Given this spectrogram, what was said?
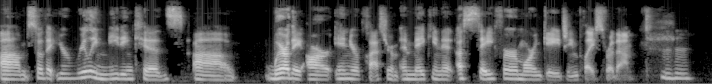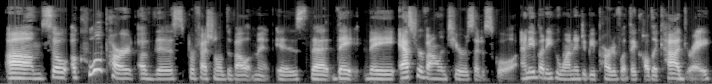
um, so that you're really meeting kids uh, where they are in your classroom and making it a safer more engaging place for them mm-hmm. Um, so a cool part of this professional development is that they they asked for volunteers at a school. Anybody who wanted to be part of what they call the cadre,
